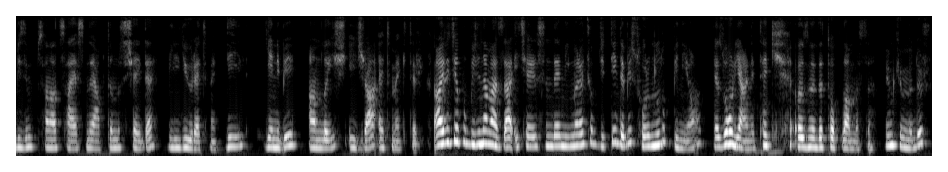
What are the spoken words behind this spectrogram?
Bizim sanat sayesinde yaptığımız şey de bilgi üretmek değil, yeni bir anlayış icra etmektir. Ayrıca bu bilinemezler içerisinde mimara çok ciddi de bir sorumluluk biniyor. Ya zor yani tek öznede toplanması. Mümkün müdür?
